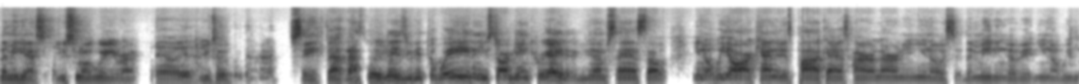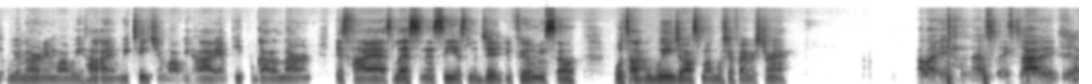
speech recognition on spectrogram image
Let me guess. You smoke weed, right? hell yeah You too. Uh-huh. See, that that's what it is. You hit the weed and you start getting creative. You know what I'm saying? So, you know, we are kind of this podcast, higher learning. You know, it's the meaning of it. You know, we we're learning while we high and we teaching while we high, and people got to learn this high ass lesson and see it's legit. You feel me? So, what type of weed y'all smoke? What's your favorite strain? I like anything that's exotic Nah,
